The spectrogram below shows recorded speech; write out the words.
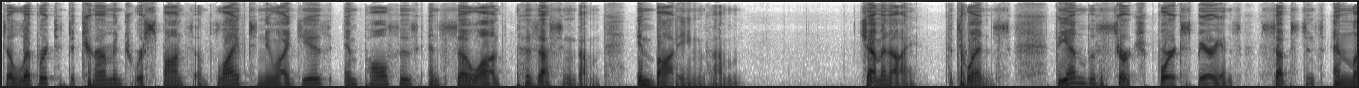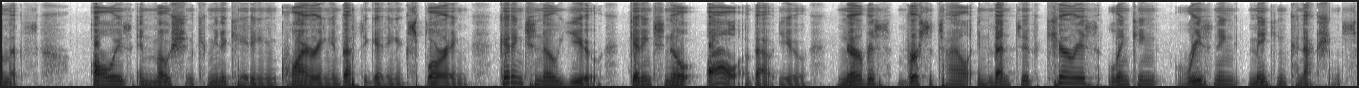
deliberate, determined response of life to new ideas, impulses, and so on, possessing them, embodying them. Gemini, the twins, the endless search for experience, substance, and limits, always in motion, communicating, inquiring, investigating, exploring, getting to know you, getting to know all about you, nervous, versatile, inventive, curious, linking, reasoning, making connections.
